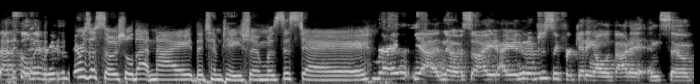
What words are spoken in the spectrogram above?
that's the only reason. There was a social that night. The temptation was to stay. Right. Yeah. No. So I, I ended up just like forgetting all about it. And so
